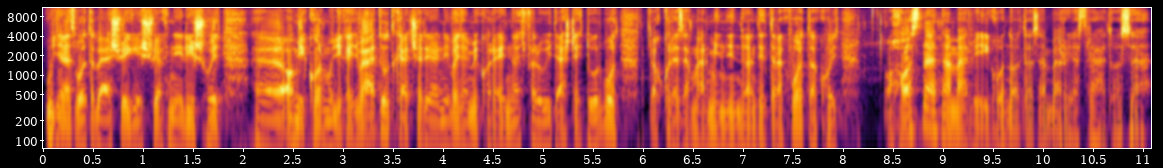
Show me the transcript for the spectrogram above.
Ugyanez volt a belső égésűeknél is, hogy amikor mondjuk egy váltót kell cserélni, vagy amikor egy nagy felújítást, egy turbót, akkor ezek már mind olyan tételek voltak, hogy a használatnál már végig gondolta az ember, hogy ezt ráállt hozzá.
